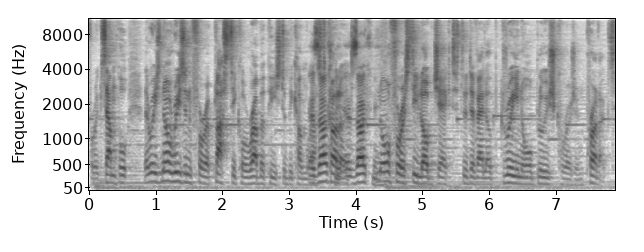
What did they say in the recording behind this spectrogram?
For example, there is no reason for a plastic or rubber piece to become rust Exactly, colored, exactly. nor for a steel object to develop green or bluish corrosion products.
